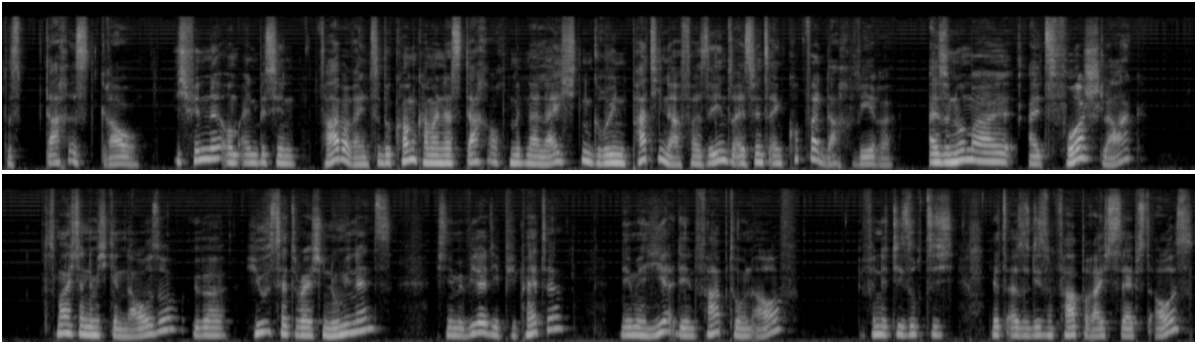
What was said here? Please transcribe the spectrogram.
Das Dach ist grau. Ich finde, um ein bisschen Farbe reinzubekommen, kann man das Dach auch mit einer leichten grünen Patina versehen, so als wenn es ein Kupferdach wäre. Also nur mal als Vorschlag, das mache ich dann nämlich genauso über Hue Saturation Luminance. Ich nehme wieder die Pipette, nehme hier den Farbton auf. Infinity sucht sich jetzt also diesen Farbbereich selbst aus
